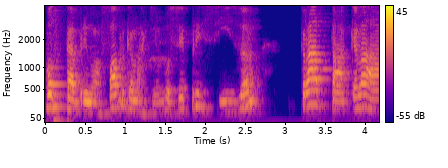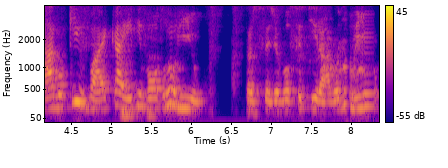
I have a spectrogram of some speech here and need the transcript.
Você abrir uma fábrica, Marquinhos, você precisa tratar aquela água que vai cair de volta no rio. Ou seja, você tira a água do rio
